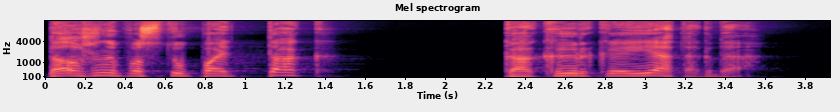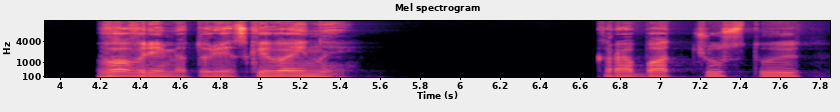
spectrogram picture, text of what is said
должны поступать так, как Ирка и я тогда, во время Турецкой войны». Крабат чувствует,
